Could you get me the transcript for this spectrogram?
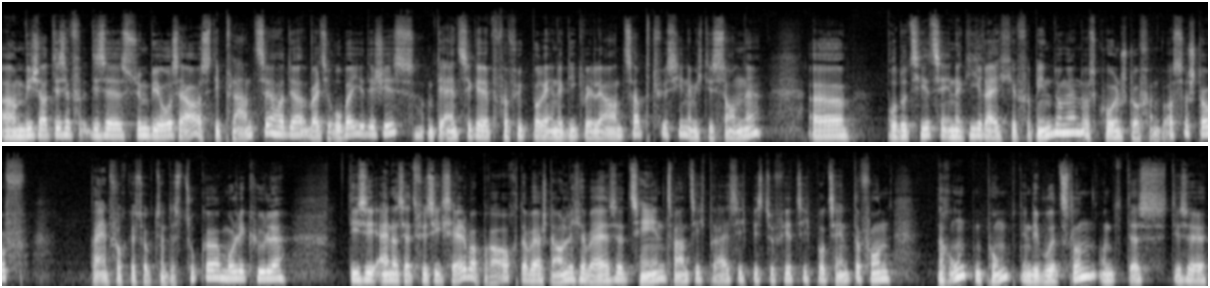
Ähm, wie schaut diese, diese Symbiose aus? Die Pflanze hat ja, weil sie oberirdisch ist und die einzige verfügbare Energiequelle anzapft für sie, nämlich die Sonne, äh, produziert sie energiereiche Verbindungen aus Kohlenstoff und Wasserstoff. Vereinfacht gesagt sind das Zuckermoleküle, die sie einerseits für sich selber braucht, aber erstaunlicherweise 10, 20, 30 bis zu 40 Prozent davon nach unten pumpt in die Wurzeln und das, diese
